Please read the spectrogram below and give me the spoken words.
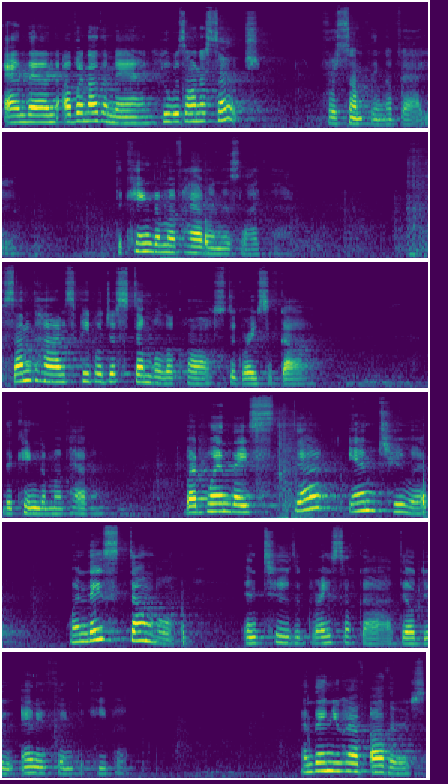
and then of another man who was on a search for something of value. The kingdom of heaven is like that. Sometimes people just stumble across the grace of God, the kingdom of heaven. But when they step into it, when they stumble into the grace of God, they'll do anything to keep it. And then you have others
